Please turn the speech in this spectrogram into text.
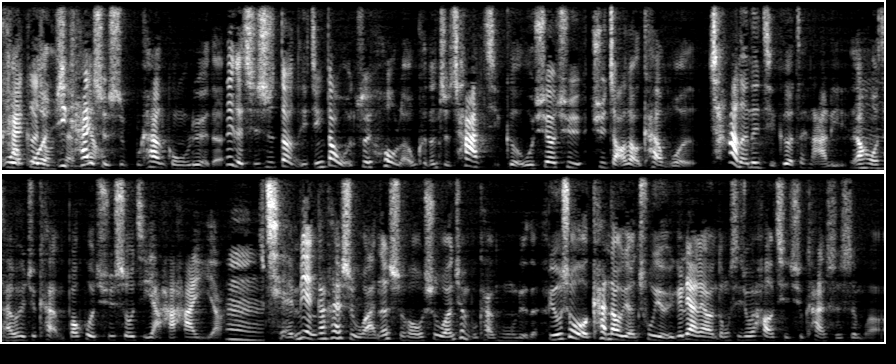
开各种一开始是不看攻略的，那个其实到已经到我最后了，我可能只差几个，我需要去去找找看我差的那几个在哪里，然后我才会去看，包括去收集雅哈哈一样。嗯，前面刚开始玩的时候是完全不看攻略的，比如说我看到远处有一个亮亮的东西，就会好奇去看是什么，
